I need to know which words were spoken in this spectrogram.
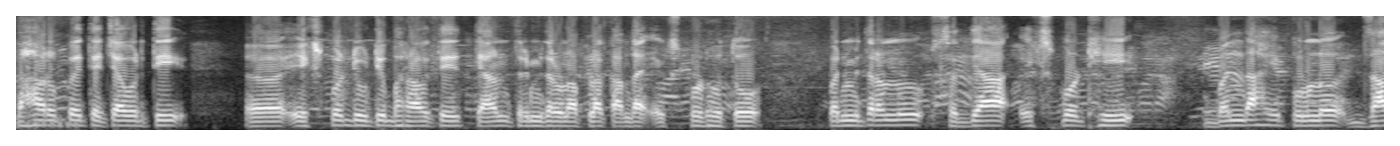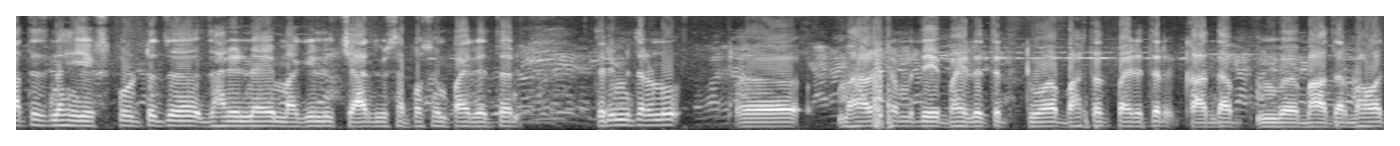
दहा रुपये त्याच्यावरती एक्सपोर्ट ड्युटी भरावते. त्यानंतर मित्रांनो आपला कांदा एक्सपोर्ट होतो. पण मित्रांनो सध्या एक्सपोर्ट ही बंद आहे पूर्ण जातच नाही एक्सपोर्टच झालेलं नाही. मागील चार दिवसापासून पाहिलं तर. तरी मित्रांनो महाराष्ट्रामध्ये पाहिलं तर किंवा भारतात पाहिलं तर कांदा बाजारभावात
